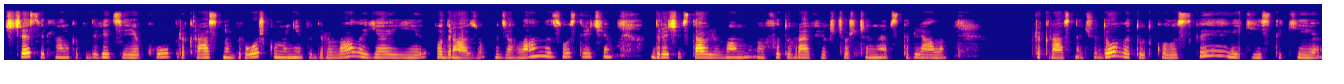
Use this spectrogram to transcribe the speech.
Ще Світланка, подивіться, яку прекрасну брошку мені подарувала. Я її одразу одягла на зустрічі. До речі, вставлю вам е, фотографію, якщо ще не вставляла. Прекрасна, чудова, тут колоски, якісь такі е,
